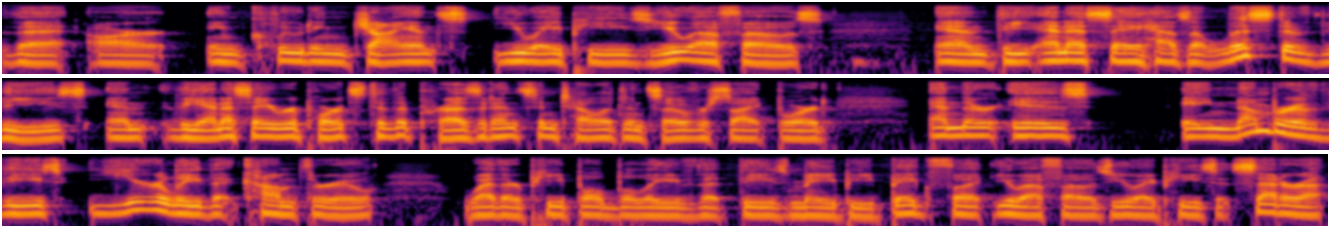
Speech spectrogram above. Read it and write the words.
that are including giants, UAPs, UFOs, and the NSA has a list of these, and the NSA reports to the President's Intelligence Oversight Board, and there is a number of these yearly that come through, whether people believe that these may be Bigfoot, UFOs, UAPs, etc.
